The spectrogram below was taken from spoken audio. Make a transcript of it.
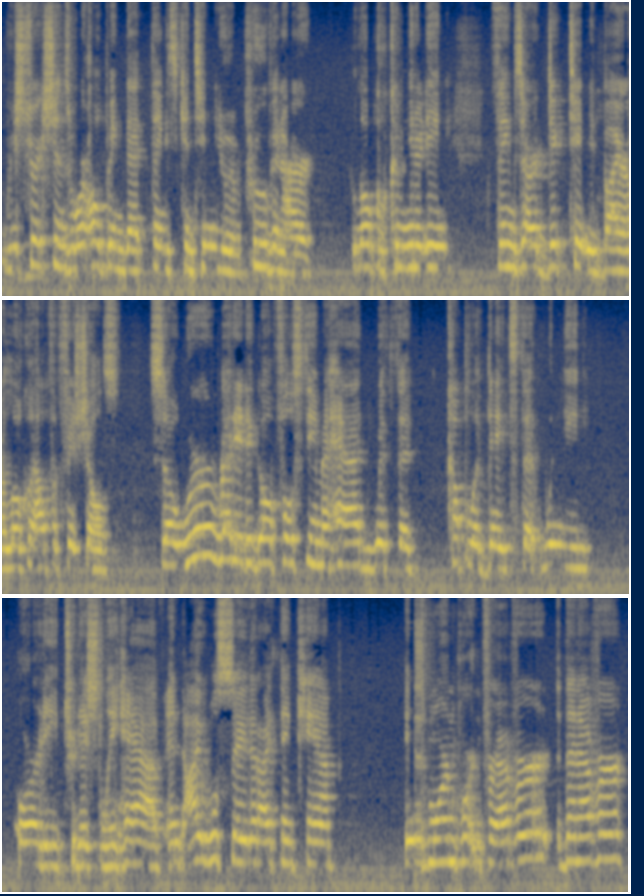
restrictions. We're hoping that things continue to improve in our local community. Things are dictated by our local health officials. So we're ready to go full steam ahead with the couple of dates that we already traditionally have. And I will say that I think camp is more important forever than ever,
